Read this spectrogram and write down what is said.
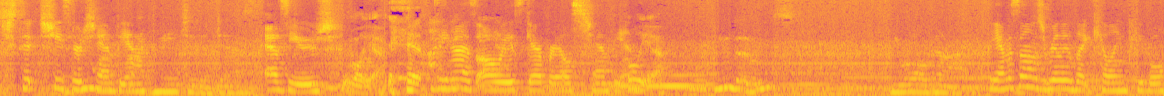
she's, she's her champion Fight me to the death. as usual. Well, yeah. Xena is always Gabrielle's champion. oh, yeah. You lose, you all die. The Amazons really like killing people.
